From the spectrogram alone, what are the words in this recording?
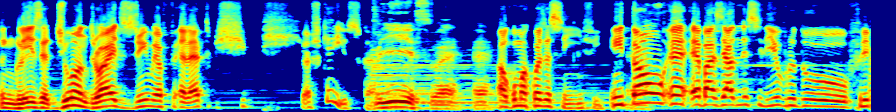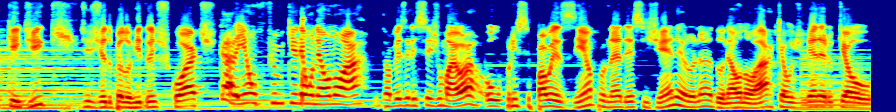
Em inglês é Do Androids Dream of Electric Ship Eu acho que é isso, cara. Isso, é. é. Alguma coisa assim, enfim. Então, é, é baseado nesse livro do Philip K. Dick, dirigido pelo Ridley Scott. Cara, e é um filme que ele é um neo-noir. Talvez ele seja o maior ou o principal exemplo, né, desse gênero, né, do neo-noir, que é um gênero que é o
